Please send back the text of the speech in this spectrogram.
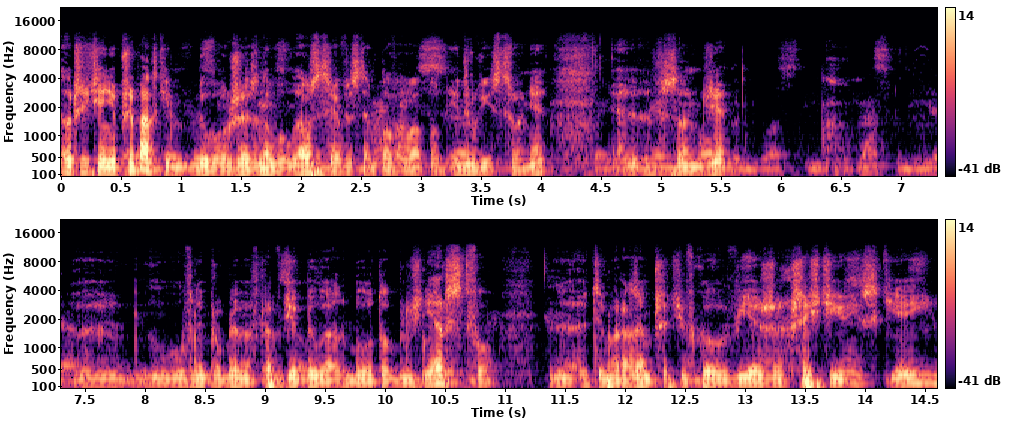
e, oczywiście nie przypadkiem było, że znowu Austria występowała po drugiej stronie e, w sądzie. Głównym problemem wprawdzie była, było to bluźnierstwo, tym razem przeciwko wierze chrześcijańskiej.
